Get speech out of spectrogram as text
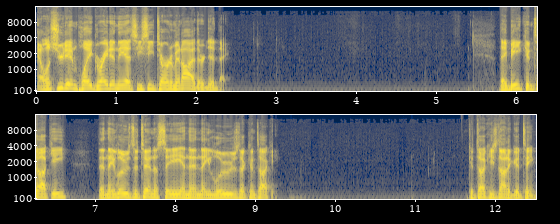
LSU didn't play great in the SEC tournament either, did they? They beat Kentucky, then they lose to Tennessee, and then they lose to Kentucky. Kentucky's not a good team.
